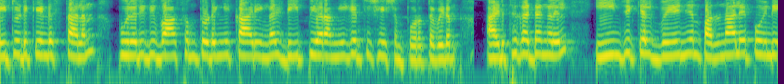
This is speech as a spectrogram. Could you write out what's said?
ഏറ്റെടുക്കേണ്ട സ്ഥലം പുനരധിവാസം തുടങ്ങിയ കാര്യങ്ങൾ ഡി പി ആർ അംഗീകരിച്ച ശേഷം പുറത്തുവിടും. അടുത്ത ഘട്ടങ്ങളിൽ ഈഞ്ചിക്കൽ വിഴിഞ്ഞം പതിനാല് പോയിന്റ്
